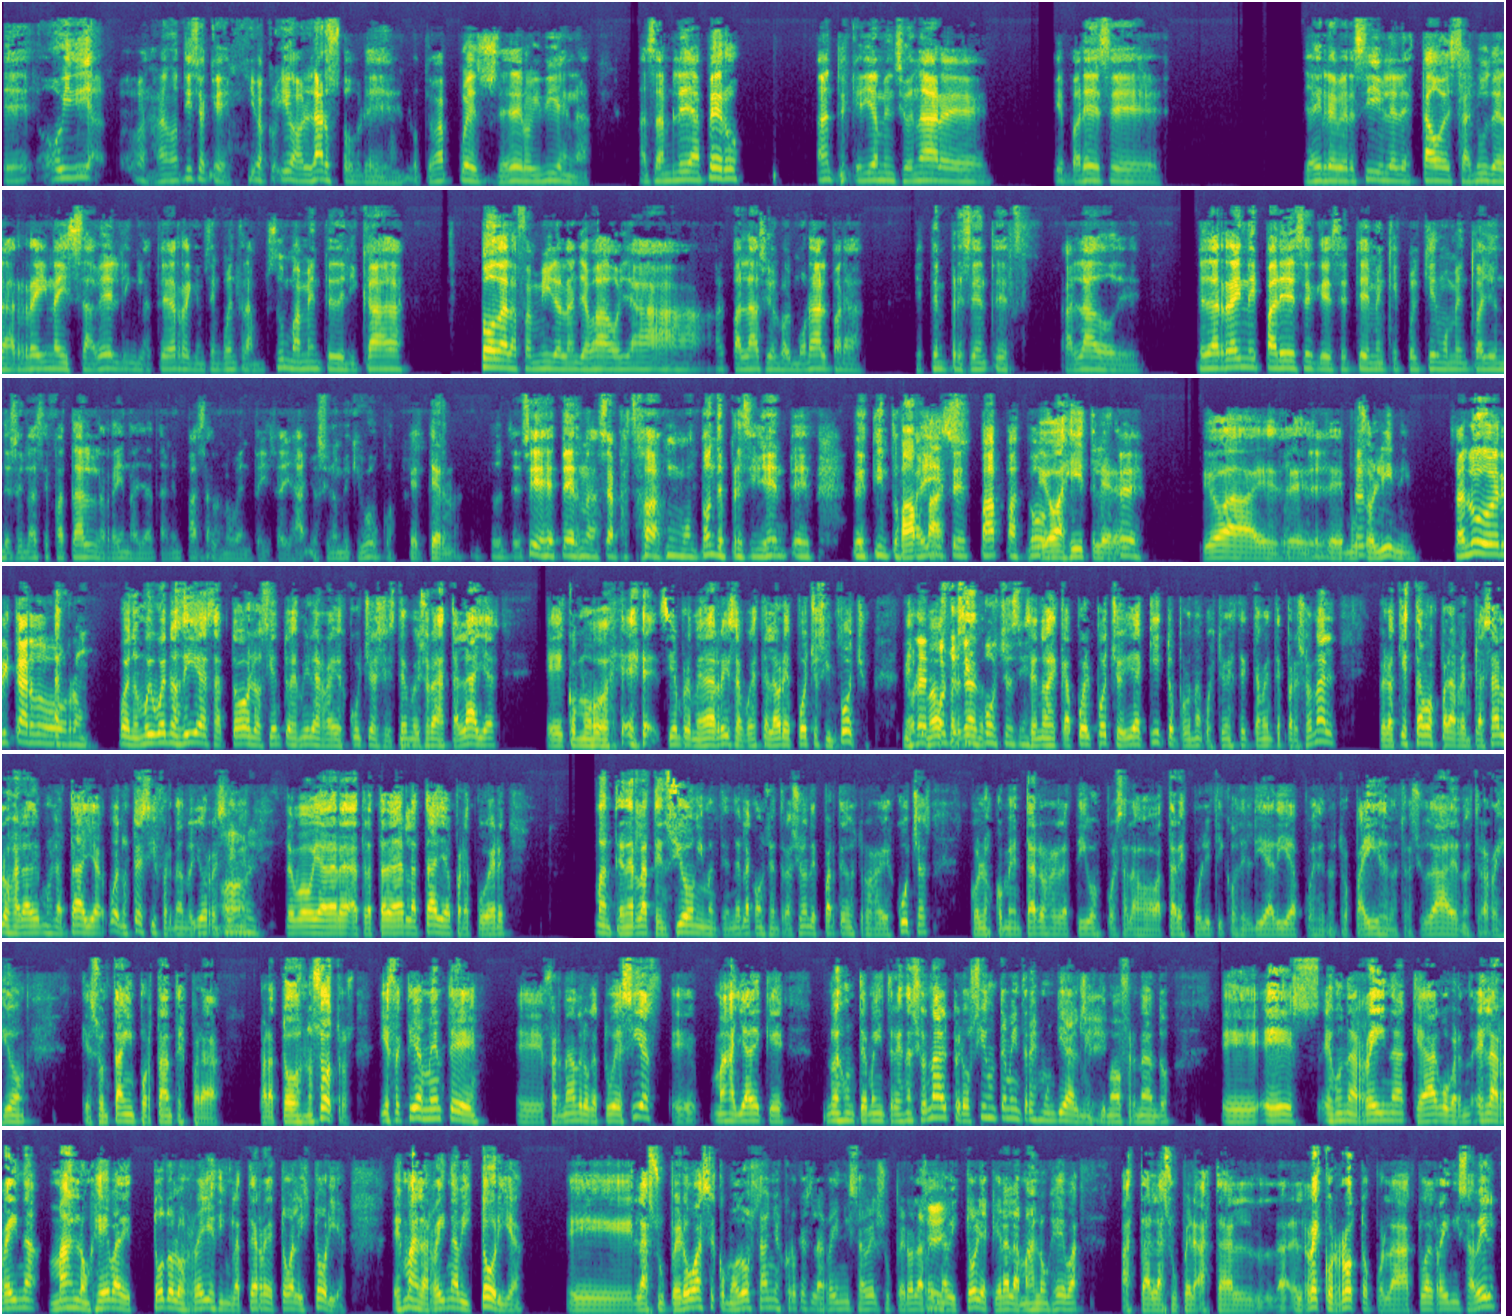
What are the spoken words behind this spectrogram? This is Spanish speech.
Eh, hoy día, bueno, la noticia que iba, a hablar sobre lo que va puede suceder hoy día en la asamblea, pero antes quería mencionar eh, que parece ya irreversible el estado de salud de la reina Isabel de Inglaterra, quien se encuentra sumamente delicada. Toda la familia la han llevado ya al Palacio del Balmoral para que estén presentes al lado de, de la reina y parece que se temen que en cualquier momento haya un desenlace fatal. La reina ya también pasa a los 96 años, si no me equivoco. Eterna. Entonces, sí, es eterna. Se ha pasado a un montón de presidentes de distintos países, papas, todo. Vio a Hitler, vio a este, Mussolini. Saludos, Ricardo Ron. Bueno, muy buenos días a todos los cientos de miles de radioescuchas del sistema de horas Atalayas. Eh, como siempre me da risa, pues esta es la hora de pocho sin pocho. Se nos escapó el pocho hoy día Quito por una cuestión estrictamente personal, pero aquí estamos para reemplazarlos, ojalá demos la talla. Bueno, usted sí, Fernando, yo recién le voy a, dar, a tratar de dar la talla para poder mantener la atención y mantener la concentración de parte de nuestros radioescuchas con los comentarios relativos pues a los avatares políticos del día a día pues de nuestro país, de nuestra ciudad, de nuestra región, que son tan importantes para, para todos nosotros. Y efectivamente, eh, Fernando, lo que tú decías, eh, más allá de que no es un tema de interés nacional, pero sí es un tema de interés mundial, mi estimado Fernando. Eh, es, es una reina que ha gobernado, es la reina más longeva de todos los reyes de Inglaterra de toda la historia. Es más, la reina Victoria la superó hace como dos años, creo que es la reina Isabel, superó a la reina Victoria, que era la más longeva hasta, la super, hasta el, el récord roto por la actual reina Isabel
